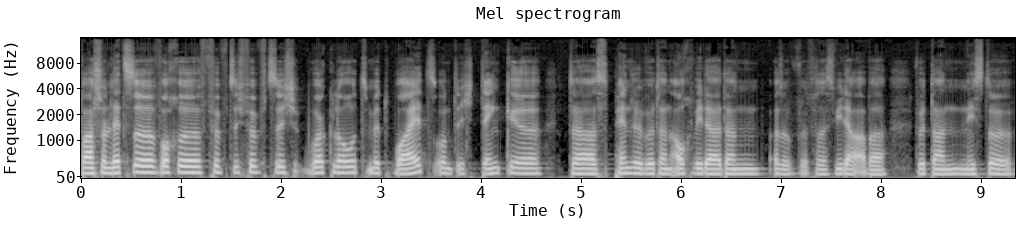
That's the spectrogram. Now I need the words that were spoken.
war schon letzte Woche 50-50 Workload mit White und ich denke, das Pendel wird dann auch wieder dann, also was heißt wieder, aber wird dann nächste,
